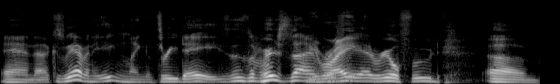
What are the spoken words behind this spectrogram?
and because we haven't eaten like in three days. This is the first time first right. we had real food. Um,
